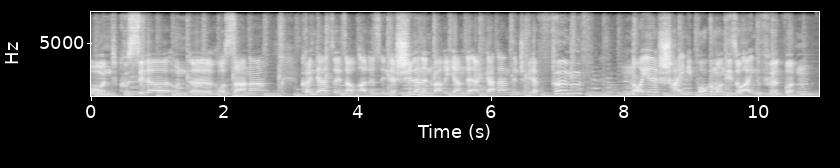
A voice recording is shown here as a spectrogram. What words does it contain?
und Kusilla und äh, Rosana. Könnt ihr also jetzt auch alles in der schillernden Variante ergattern. Sind schon wieder fünf neue Shiny Pokémon, die so eingeführt wurden.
